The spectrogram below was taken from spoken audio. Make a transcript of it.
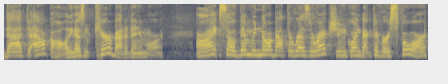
died to alcohol. He doesn't care about it anymore. All right, so then we know about the resurrection, going back to verse 4.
